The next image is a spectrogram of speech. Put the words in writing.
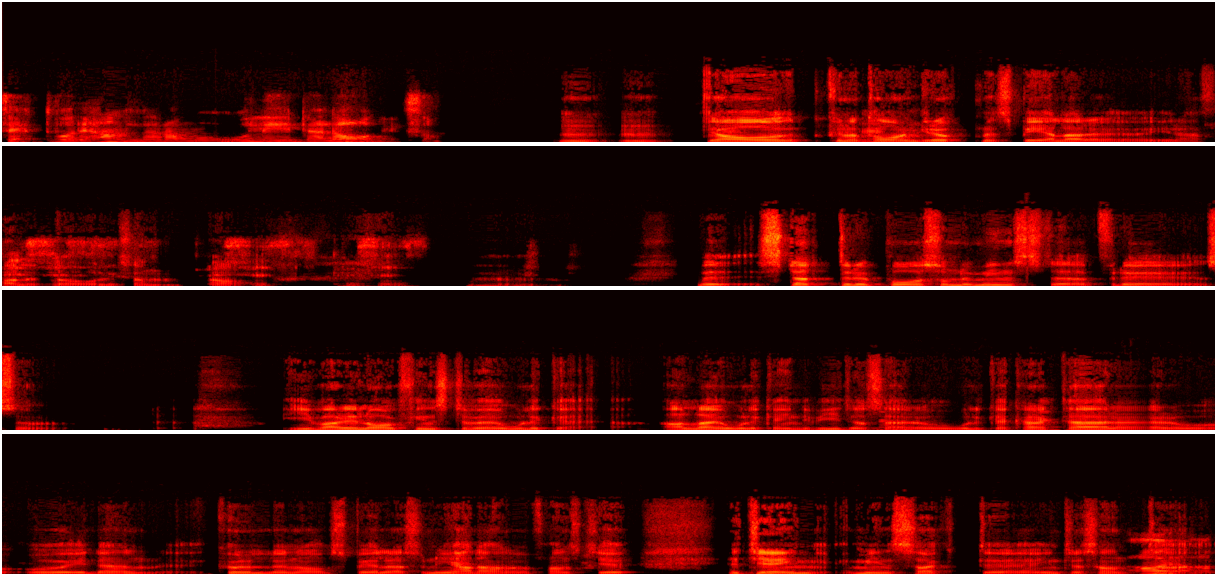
sett vad det handlar om att leda lag. Liksom. Mm, mm. Ja, och kunna ta en mm. grupp med spelare i det här fallet. Precis. Då, och liksom, ja. precis, precis. Mm. Men stötte du på, som du minns det, för det, så, i varje lag finns det väl olika, alla är olika individer och, så här, och olika karaktärer och, och, i den kullen av spelare som ni hade fanns det ju ett gäng minst sagt eh, intressanta ja,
